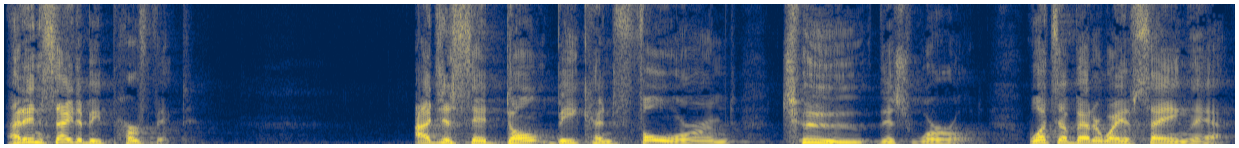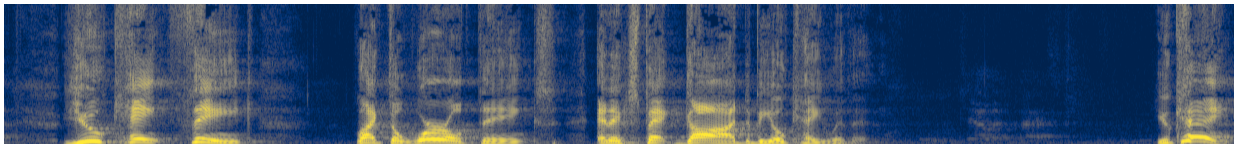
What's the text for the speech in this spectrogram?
I didn't say to be perfect. I just said, don't be conformed to this world. What's a better way of saying that? You can't think like the world thinks and expect God to be okay with it. You can't.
